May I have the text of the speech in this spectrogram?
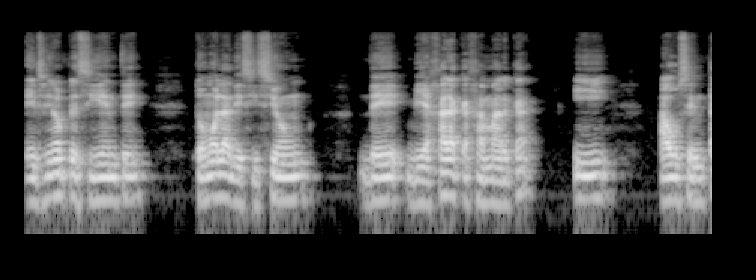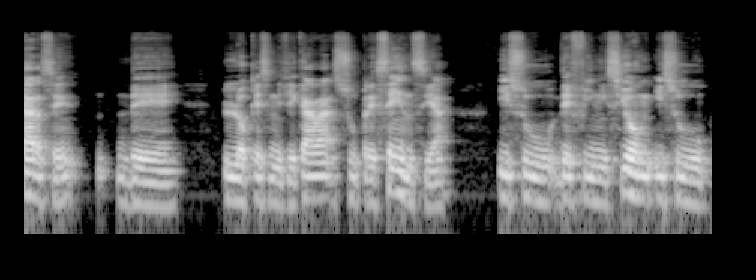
el señor presidente tomó la decisión de viajar a Cajamarca y ausentarse de lo que significaba su presencia y su definición y su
